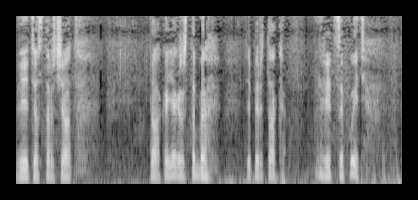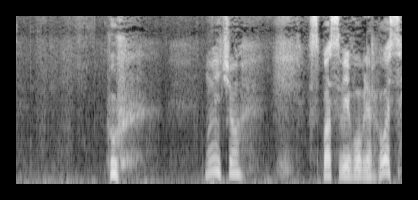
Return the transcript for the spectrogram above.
вітя стирчать. Так, а як же ж тебе тепер так відцепить? Фух. Ну нічого. Спас свій воблер. Ось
